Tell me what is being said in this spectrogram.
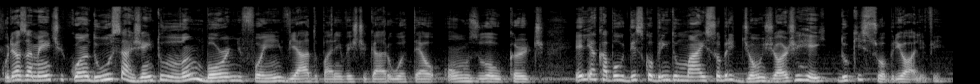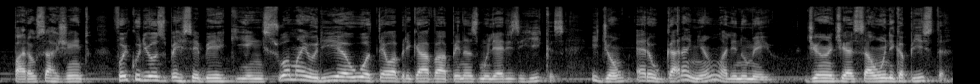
Curiosamente, quando o sargento Lambourne foi enviado para investigar o hotel Onslow Court, ele acabou descobrindo mais sobre John George Hay do que sobre Olive. Para o sargento, foi curioso perceber que, em sua maioria, o hotel abrigava apenas mulheres ricas e John era o garanhão ali no meio. Diante essa única pista,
